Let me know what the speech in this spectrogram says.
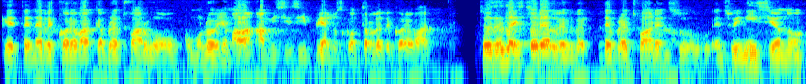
que tener de coreback a Brett Favre o como lo llamaban a Mississippi en los controles de coreback entonces es la historia de, Brett Favre en su, en su inicio, ¿no?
